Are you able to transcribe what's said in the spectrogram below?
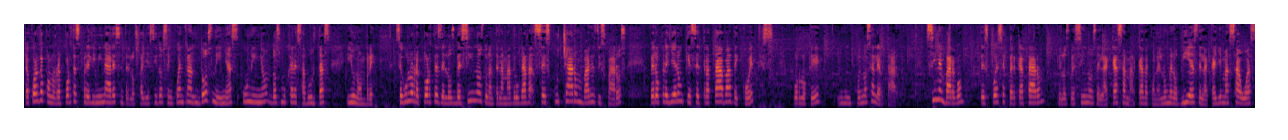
De acuerdo con los reportes preliminares, entre los fallecidos se encuentran dos niñas, un niño, dos mujeres adultas y un hombre. Según los reportes de los vecinos, durante la madrugada se escucharon varios disparos, pero creyeron que se trataba de cohetes, por lo que mm, pues no se alertaron. Sin embargo, Después se percataron que los vecinos de la casa marcada con el número 10 de la calle Mazaguas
